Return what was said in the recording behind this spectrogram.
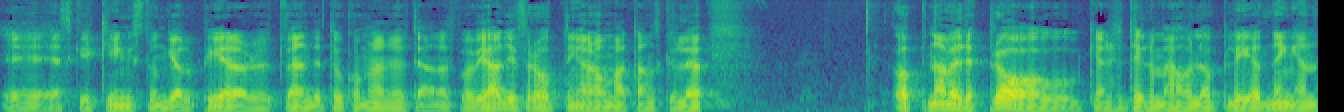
eh, Eskil Kingston galopperar utvändigt, då kommer han ut i andra spår. Vi hade ju förhoppningar om att han skulle öppna väldigt bra och kanske till och med hålla upp ledningen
